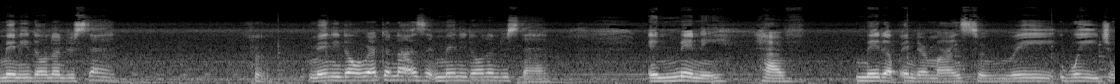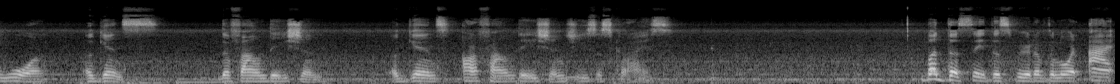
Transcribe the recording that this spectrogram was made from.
Many don't understand. Hmm. Many don't recognize it, many don't understand. And many have made up in their minds to ra- wage war against the foundation, against our foundation, Jesus Christ. But thus saith the Spirit of the Lord, I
